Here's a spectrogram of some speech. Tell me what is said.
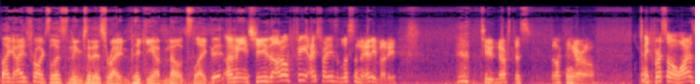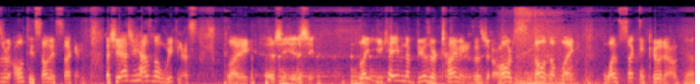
like, Ice Frog's listening to this, right, and picking up notes. Like, it, I mean, she. I don't think Ice Frog needs to listen to anybody to nerf this fucking hero. Like, first of all, why is her ulti 70 seconds? Like, she actually has no weakness. Like, she, she, like, you can't even abuse her timings. It's just- All her spells have like one second cooldown. yeah.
